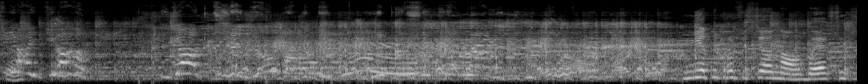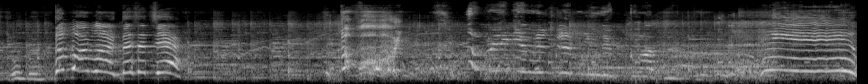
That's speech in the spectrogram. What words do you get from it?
іздівається. Я, як? Як це? Ні, не професіонал, бо я це зробив. Давай, Влад, 10 сек! Давай! Та мені вже не капнути. Ні!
